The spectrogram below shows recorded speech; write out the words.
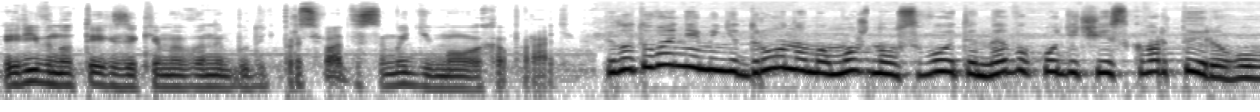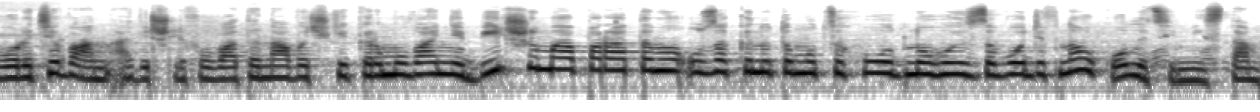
рівно тих, з якими вони будуть працювати, 7-дюймових апаратів. Пілотування міні-дронами можна освоїти не виходячи із квартири, говорить Іван. А відшліфувати навички кермування більшими апаратами у закинутому цеху одного із заводів на околиці міста.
